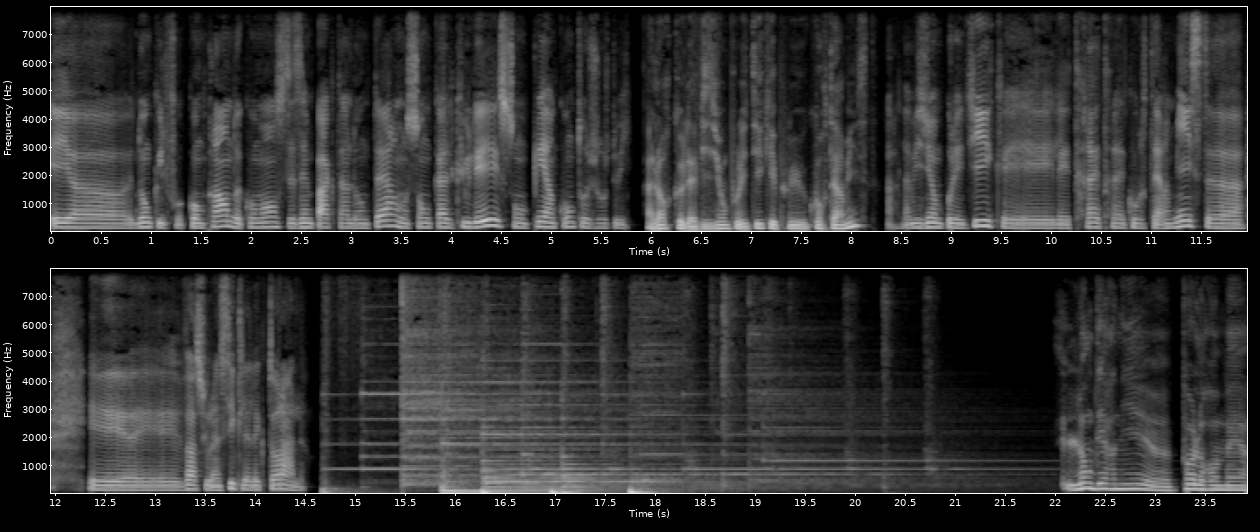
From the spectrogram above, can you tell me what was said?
Et euh, donc, il faut comprendre comment ces impacts à long terme sont calculés et sont pris en compte aujourd'hui. Alors que la vision politique est plus court-termiste? Ah, La vision politique, elle est très, très court-termiste euh, et, va sur un cycle électoral. L'an dernier, euh, Paul Romer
